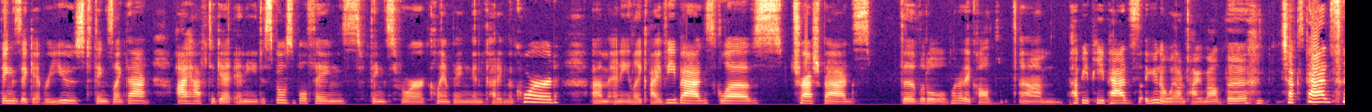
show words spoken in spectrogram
things that get reused, things like that. I have to get any disposable things, things for clamping and cutting the cord, um, any like IV bags, gloves, trash bags, the little, what are they called? Um, puppy pee pads. You know what I'm talking about. The Chucks pads.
